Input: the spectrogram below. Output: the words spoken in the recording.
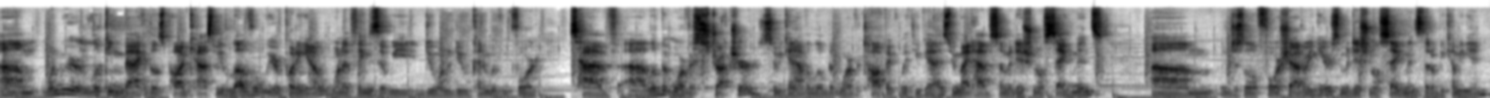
um, when we were looking back at those podcasts, we love what we were putting out. One of the things that we do want to do kind of moving forward is have uh, a little bit more of a structure so we can have a little bit more of a topic with you guys. We might have some additional segments, um, just a little foreshadowing here, some additional segments that'll be coming in.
